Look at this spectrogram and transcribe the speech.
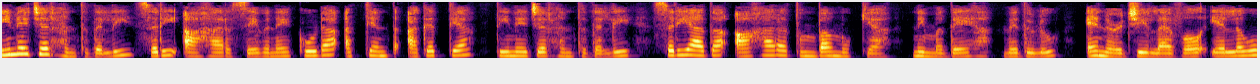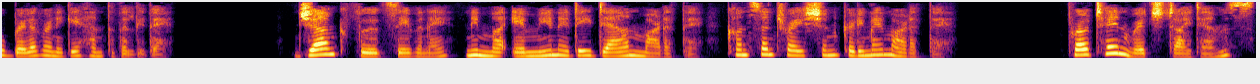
ಟೀನೇಜರ್ ಹಂತದಲ್ಲಿ ಸರಿ ಆಹಾರ ಸೇವನೆ ಕೂಡ ಅತ್ಯಂತ ಅಗತ್ಯ. ಟೀನೇಜರ್ ಹಂತದಲ್ಲಿ ಸರಿಯಾದ ಆಹಾರ ತುಂಬಾ ಮುಖ್ಯ. ನಿಮ್ಮ ದೇಹ, ಮೆದುಳು, ಎನರ್ಜಿ ಲೆವೆಲ್ ಎಲ್ಲವೂ ಬೆಳವಣಿಗೆ ಹಂತದಲ್ಲಿದೆ. ಜಂಕ್ ಫುಡ್ ಸೇವನೆ ನಿಮ್ಮ ಇಮ್ಯುನಿಟಿ ಡೌನ್ ಮಾಡುತ್ತೆ ಕಾನ್ಸಂಟ್ರೇಷನ್ ಕಡಿಮೆ ಮಾಡುತ್ತೆ. Protein rich items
